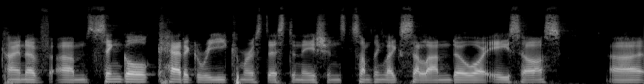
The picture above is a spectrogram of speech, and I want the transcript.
kind of um, single category e-commerce destinations, something like Zalando or ASOS. Uh,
